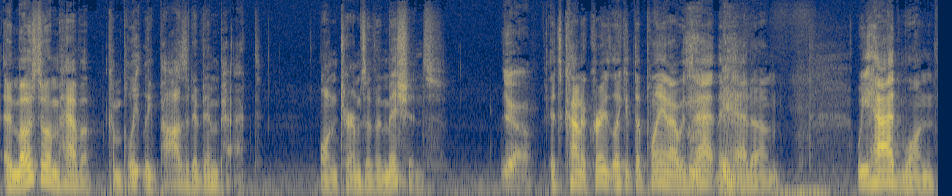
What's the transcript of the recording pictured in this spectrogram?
And most of them have a completely positive impact on terms of emissions. Yeah. It's kind of crazy. Like at the plant I was at, they had um, we had one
